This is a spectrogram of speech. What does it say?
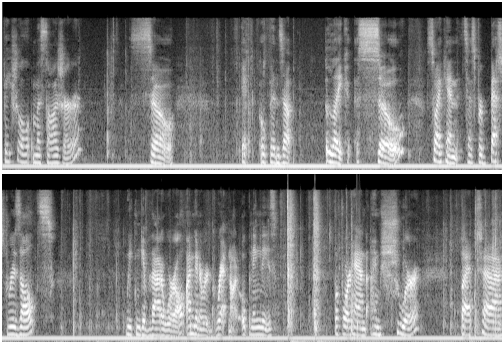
Facial Massager. So it opens up like so. So I can, it says for best results, we can give that a whirl. I'm going to regret not opening these beforehand, I'm sure. But, uh,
